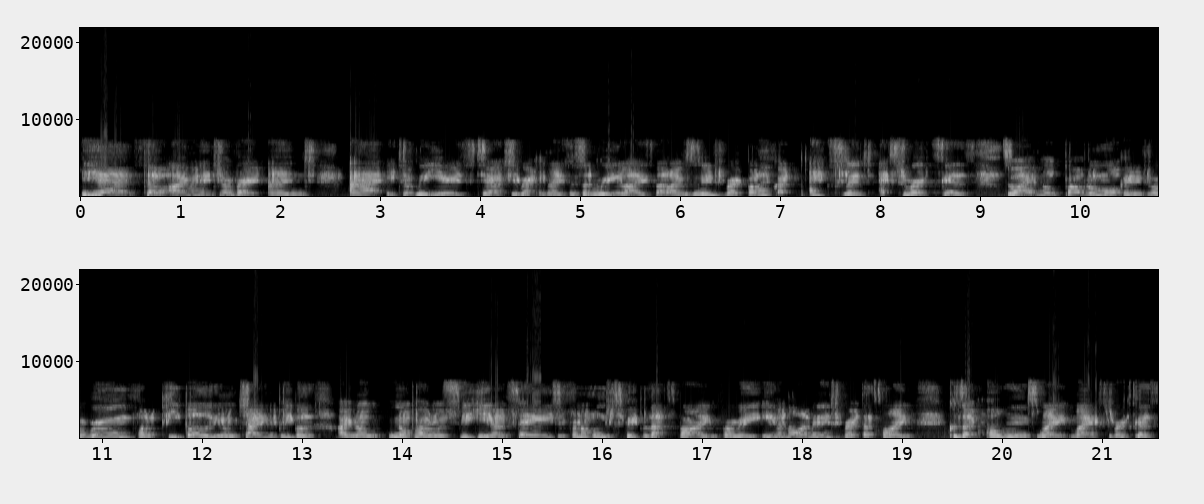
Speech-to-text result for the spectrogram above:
yeah, so I'm an introvert and uh, it took me years to actually recognize this and realize that I was an introvert, but I've got excellent extrovert skills. So I have no problem walking into a room full of people, you know, chatting to people. I have no no problem with speaking on stage in front of hundreds of people. That's fine for me. Even though I'm an introvert, that's fine because I've honed my my extrovert skills.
